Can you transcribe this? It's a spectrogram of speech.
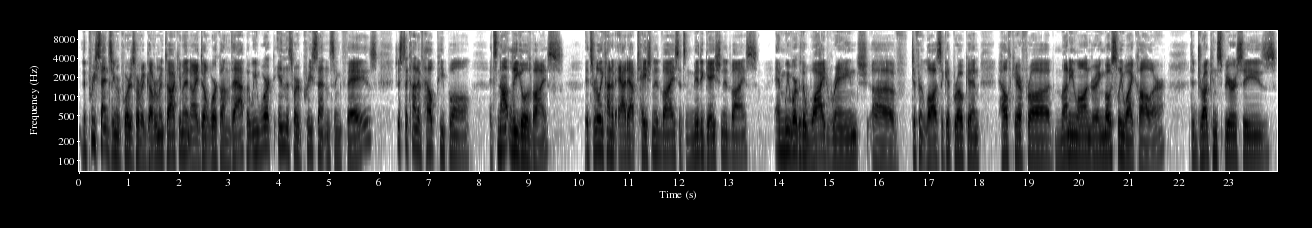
The pre sentencing report is sort of a government document, and I don't work on that, but we worked in the sort of pre sentencing phase just to kind of help people. It's not legal advice. It's really kind of adaptation advice. It's mitigation advice. And we work with a wide range of different laws that get broken, healthcare fraud, money laundering, mostly white collar, the drug conspiracies,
